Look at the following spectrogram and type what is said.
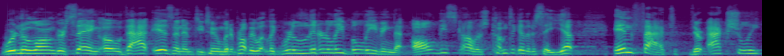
We're no longer saying, oh, that is an empty tomb, but it probably was. Like, we're literally believing that all these scholars come together to say, yep, in fact, there actually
